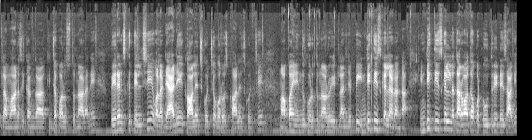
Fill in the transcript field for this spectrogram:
ఇట్లా మానసికంగా కించపరుస్తున్నాడని పేరెంట్స్కి తెలిసి వాళ్ళ డాడీ కాలేజ్కి వచ్చి ఒక రోజు కాలేజ్కి వచ్చి మా అబ్బాయిని ఎందుకు కొడుతున్నారు ఇట్లా అని చెప్పి ఇంటికి తీసుకెళ్ళాడంట. ఇంటికి తీసుకెళ్ళిన తర్వాత ఒక టూ త్రీ డేస్ ఆగి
